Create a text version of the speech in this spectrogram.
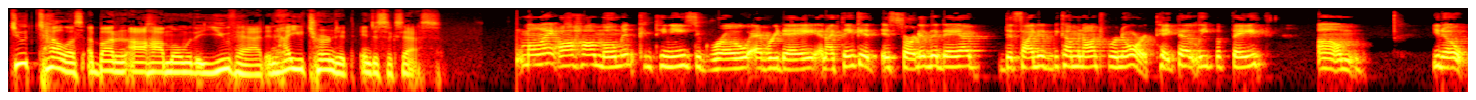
do tell us about an aha moment that you've had and how you turned it into success. my aha moment continues to grow every day. And I think it, it started the day I decided to become an entrepreneur, take that leap of faith. Um, you know,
